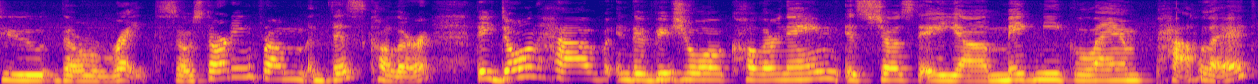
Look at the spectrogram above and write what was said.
to the right. So starting from this color, they don't have individual color name. It's just a uh, Make Me Glam palette.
